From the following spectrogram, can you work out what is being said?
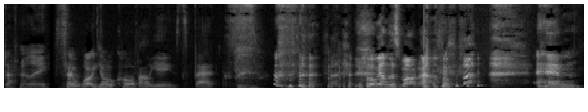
definitely. So, what are your core values, Becs? you put me on the spot now. um,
